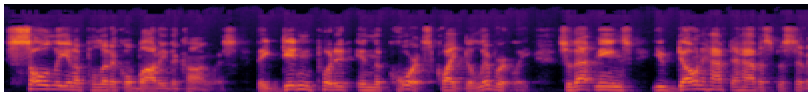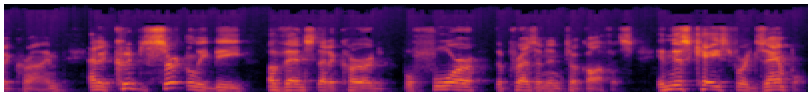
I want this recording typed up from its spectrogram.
solely in a political body, the Congress. They didn't put it in the courts quite deliberately. So that means you don't have to have a specific crime. And it could certainly be events that occurred before the president took office. In this case, for example,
